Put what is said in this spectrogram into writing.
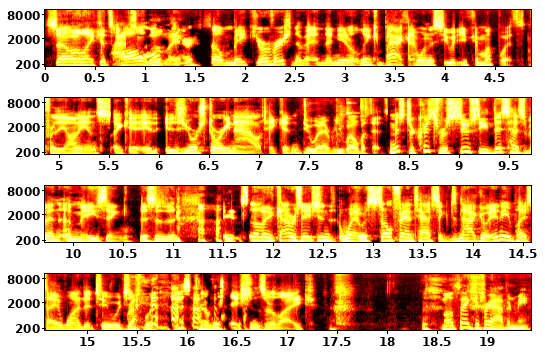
So like it's all out there. So make your version of it and then, you know, link it back. I want to see what you come up with for the audience. Like it, it is your story now. Take it and do whatever you will with it. Mr. Christopher Soucy, this has been amazing. This is it, so the conversation it was so fantastic. Did not go any place I wanted it to, which is what best conversations are like. well, thank you for having me.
